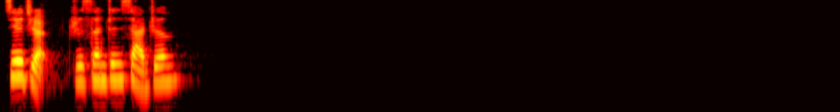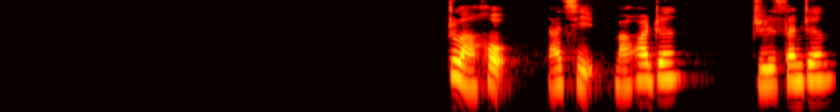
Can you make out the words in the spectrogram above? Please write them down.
接着织三针下针，织完后拿起麻花针织三针。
